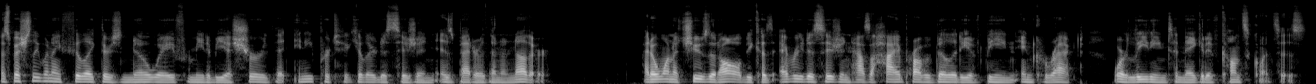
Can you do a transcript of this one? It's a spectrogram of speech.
especially when I feel like there's no way for me to be assured that any particular decision is better than another. I don't want to choose at all because every decision has a high probability of being incorrect or leading to negative consequences.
